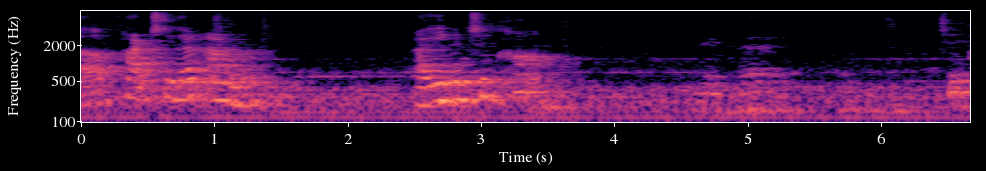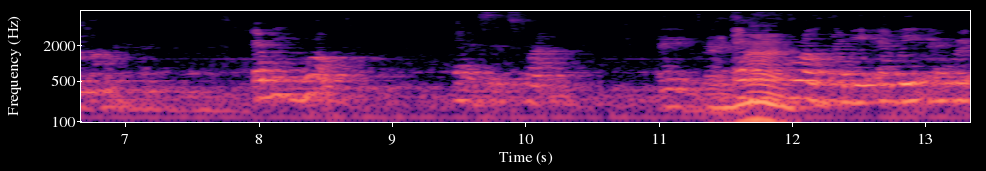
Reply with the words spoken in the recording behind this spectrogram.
uh, parts to that armor are even to come. To come. Every growth has its round. Every growth, every, every, every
